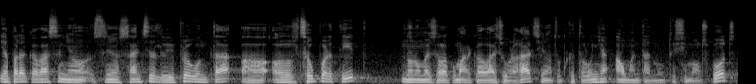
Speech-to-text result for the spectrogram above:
Ja per acabar, senyor, senyor Sánchez, li vull preguntar, eh, el seu partit no només a la comarca del Baix Llobregat, sinó a tot Catalunya, ha augmentat moltíssim els vots.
